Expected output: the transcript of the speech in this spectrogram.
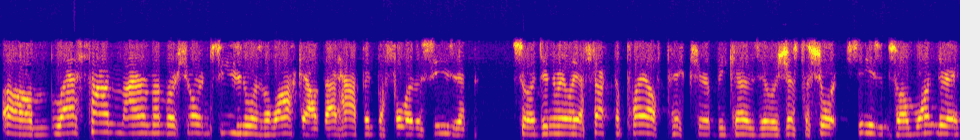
Um, last time I remember a shortened season was a lockout. That happened before the season, so it didn't really affect the playoff picture because it was just a short season. So I'm wondering,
